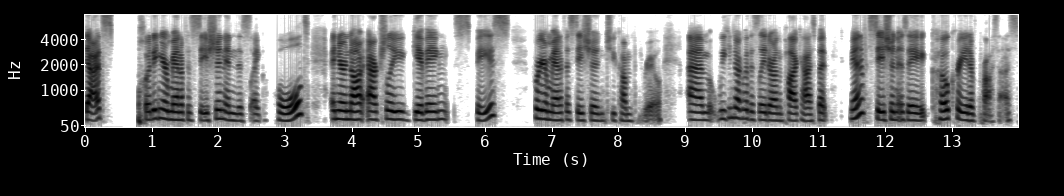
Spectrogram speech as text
That's putting your manifestation in this like hold and you're not actually giving space for your manifestation to come through. Um, we can talk about this later on the podcast, but manifestation is a co creative process,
